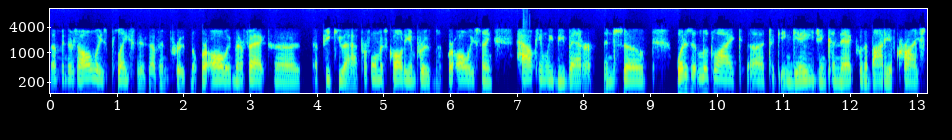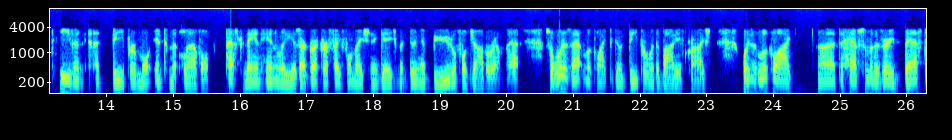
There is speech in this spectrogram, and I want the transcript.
I mean, there's always places of improvement. We're always, matter of fact, uh, PQI, performance quality improvement. We're always saying, how can we be better? And so, what does it look like uh, to engage and connect with the body of Christ, even at a deeper, more intimate level? Pastor Dan Henley is our director of faith formation engagement, doing a beautiful job around that. So, what does that look like to go deeper with the body of Christ? What does it look like uh, to have some of the very best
